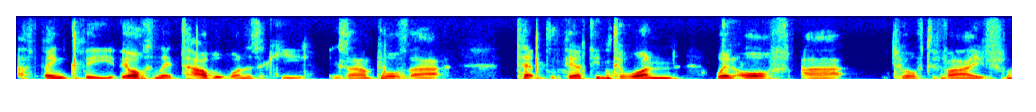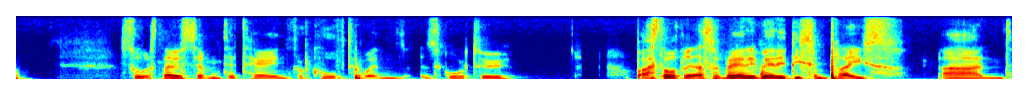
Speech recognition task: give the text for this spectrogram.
I think the the Auchinleck Talbot one is a key example of that. Tipped at 13 to 1, went off at 12 to 5. So it's now 7 to 10 for Cove to win and score two. But I still think that's a very, very decent price. And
